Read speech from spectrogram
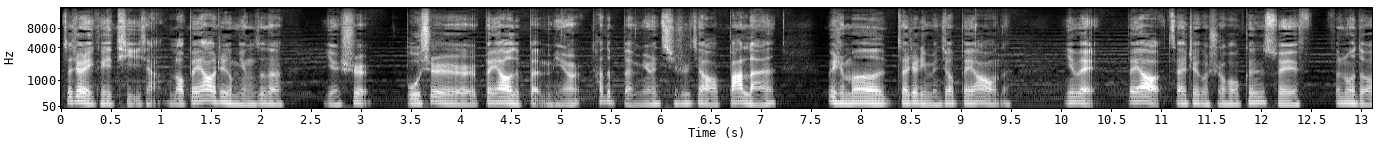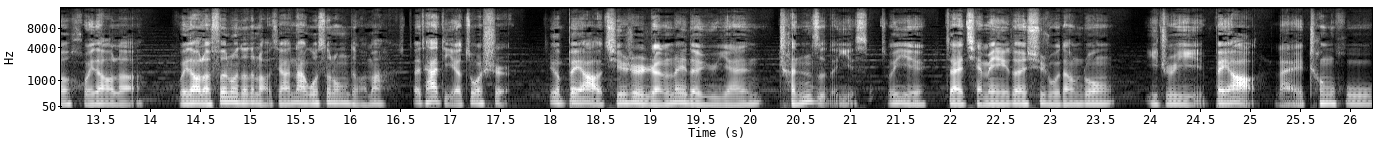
在这里可以提一下，老贝奥这个名字呢，也是。不是贝奥的本名，他的本名其实叫巴兰。为什么在这里面叫贝奥呢？因为贝奥在这个时候跟随芬罗德回到了回到了芬罗德的老家纳国斯隆德嘛，在他底下做事。这个贝奥其实是人类的语言臣子的意思，所以在前面一段叙述当中一直以贝奥来称呼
